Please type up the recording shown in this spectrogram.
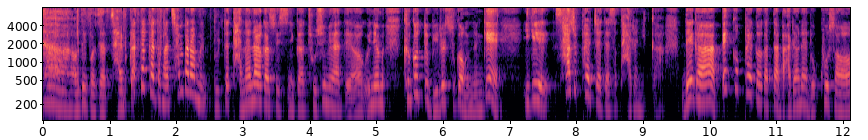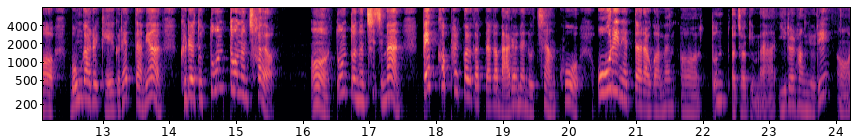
자 어디 보자. 잘 까딱까딱한 찬바람을 불 때 다 날아갈 수 있으니까 조심해야 돼요. 왜냐면 그것도 미룰 수가 없는 게 이게 사주팔자에 대해서 다르니까. 내가 백업할 것 갖다 마련해 놓고서 뭔가를 계획을 했다면 그래도 똔똔은 쳐요. 어, 똔똔은 치지만 백업할 걸 갖다가 마련해 놓지 않고 올인했다라고 하면 어, 똔 어, 저기 막 잃을 확률이 어,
